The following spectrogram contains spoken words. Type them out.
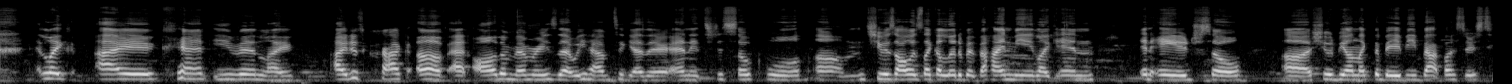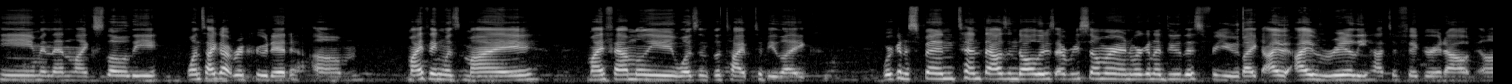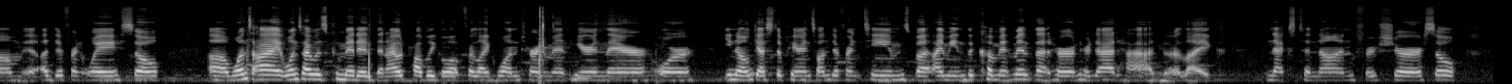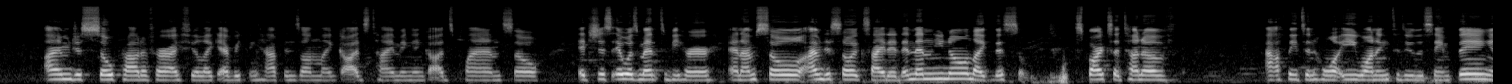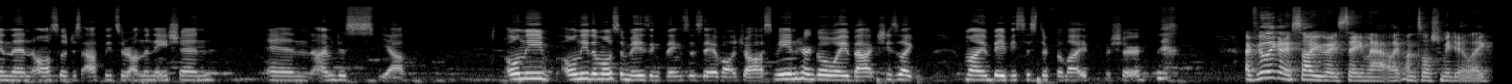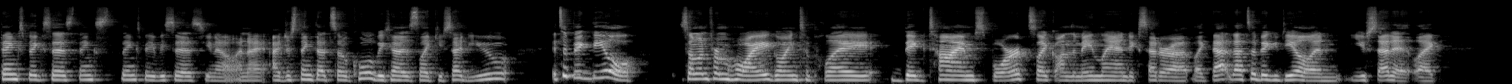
Like I can't even like. I just crack up at all the memories that we have together, and it's just so cool. Um, she was always like a little bit behind me, like in in age, so uh, she would be on like the baby Batbusters team, and then like slowly, once I got recruited, um, my thing was my my family wasn't the type to be like we're gonna spend ten thousand dollars every summer and we're gonna do this for you. Like I, I really had to figure it out um, a different way. So uh, once I once I was committed, then I would probably go up for like one tournament here and there, or you know guest appearance on different teams. But I mean the commitment that her and her dad had are like next to none for sure. So I'm just so proud of her. I feel like everything happens on like God's timing and God's plan. So it's just it was meant to be her and i'm so i'm just so excited and then you know like this sparks a ton of athletes in hawaii wanting to do the same thing and then also just athletes around the nation and i'm just yeah only only the most amazing things to say about joss me and her go way back she's like my baby sister for life for sure I feel like I saw you guys saying that like on social media, like thanks big sis, thanks thanks baby sis, you know, and I I just think that's so cool because like you said, you it's a big deal. Someone from Hawaii going to play big time sports like on the mainland, etc. Like that that's a big deal and you said it like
